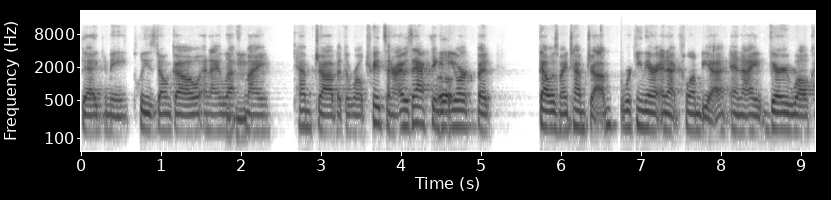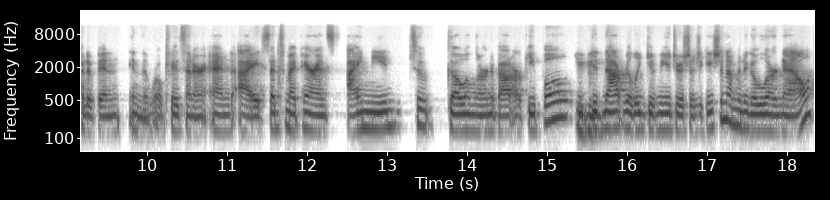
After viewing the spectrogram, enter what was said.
begged me, please don't go. And I left Mhm. my temp job at the World Trade Center. I was acting in Oh. New York, but that was my temp job working there and at Columbia. And I very well could have been in the World Trade Center. And I said to my parents, I need to go and learn about our people. You Mhm. did not really give me a Jewish education. I'm going to go learn now.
